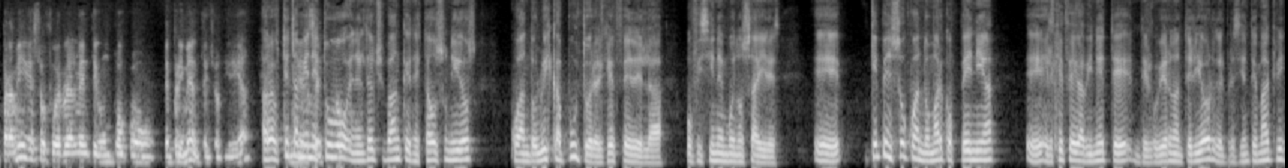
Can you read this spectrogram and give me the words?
para mí eso fue realmente un poco deprimente, yo diría. Ahora, usted también estuvo en el Deutsche Bank en Estados Unidos cuando Luis Caputo era el jefe de la oficina en Buenos Aires. Eh, ¿Qué pensó cuando Marcos Peña eh, el jefe de gabinete del gobierno anterior, del presidente Macri,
